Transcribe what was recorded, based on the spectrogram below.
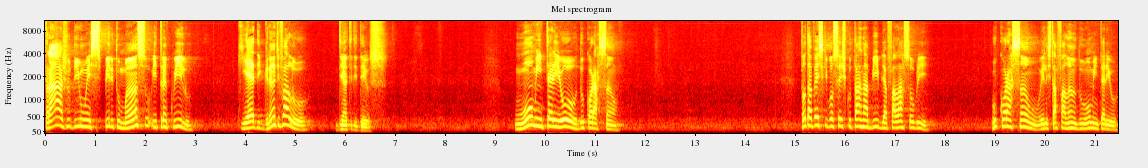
trajo de um espírito manso e tranquilo, que é de grande valor diante de Deus. Um homem interior do coração. Toda vez que você escutar na Bíblia falar sobre o coração, ele está falando do homem interior,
